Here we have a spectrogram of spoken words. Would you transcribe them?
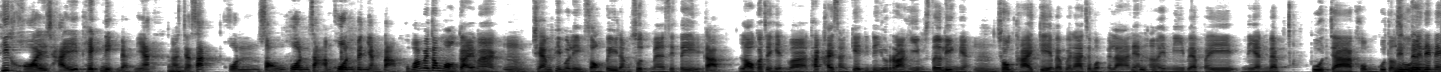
ที่คอยใช้เทคนิคแบบเนี้ยอืม อาจจะสัก คนสองคนสามคนเป็นอย่างต่ผมว่าไม่ต้องมองไกลมากำอืมแชมป์พรีเมียร์ลีก2ปีหลังสุดแมนซิตี้ครับเราก็จะเห็นว่าถ้าใครสังเกตดีๆ ราฮีมสเตอร์ลิงเนี่ยอืมช่วงท้ายเกมแบบเวลาจะหมดเวลาเนี่ยเอ้ยมีแบบไปเนียนแบบพูดจาข่มคู่ต่อสู้นิดนึงเล็ก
